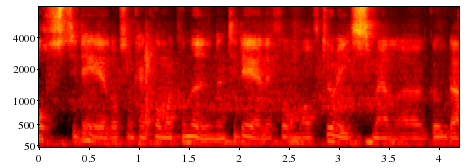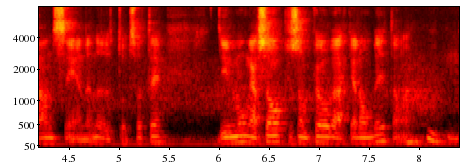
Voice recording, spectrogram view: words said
oss till del och som kan komma kommunen till del i form av turism eller goda anseenden utåt. Så det, det är många saker som påverkar de bitarna. Mm.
